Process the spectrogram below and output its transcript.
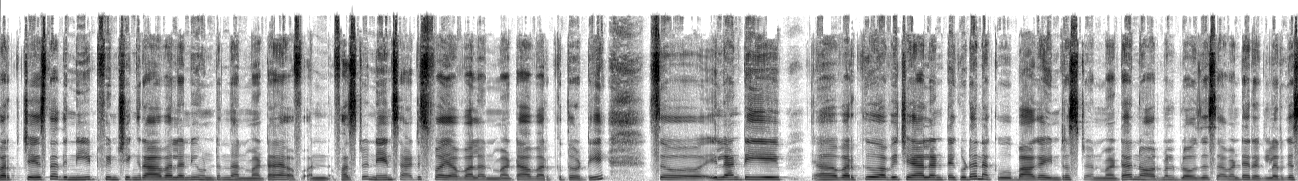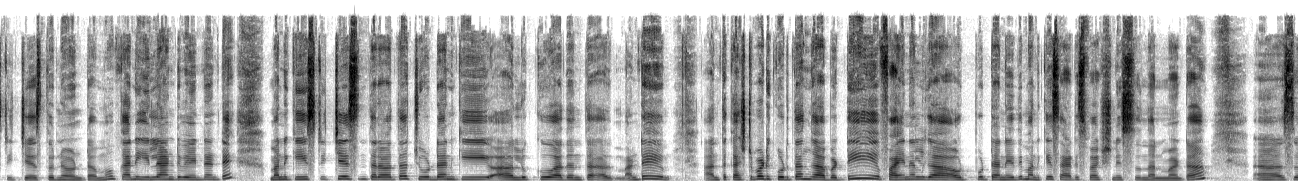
వర్క్ చేస్తే అది నీట్ ఫినిషింగ్ రావాలని ఉంటుందన్నమాట. ఫస్ట్ నేను సాటిస్ఫై అవ్వాలన్నమాట ఆ వర్క్ తోటి. సో ఇలాంటి వర్క్ అవి చేయాలంటే కూడా నాకు బాగా ఇంట్రెస్ట్ అనమాట నార్మల్ బ్లౌజెస్ అవంటే రెగ్యులర్గా స్టిచ్ చేస్తూనే ఉంటాము. కానీ ఇలాంటివి ఏంటంటే మనకి స్టిచ్ చేసిన తర్వాత చూడడానికి ఆ లుక్ అదంతా అంటే అంత కష్టపడి కుడతాం కాబట్టి ఫైనల్గా అవుట్పుట్ అనేది మనకి సాటిస్ఫాక్షన్ ఇస్తుంది అనమాట సో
